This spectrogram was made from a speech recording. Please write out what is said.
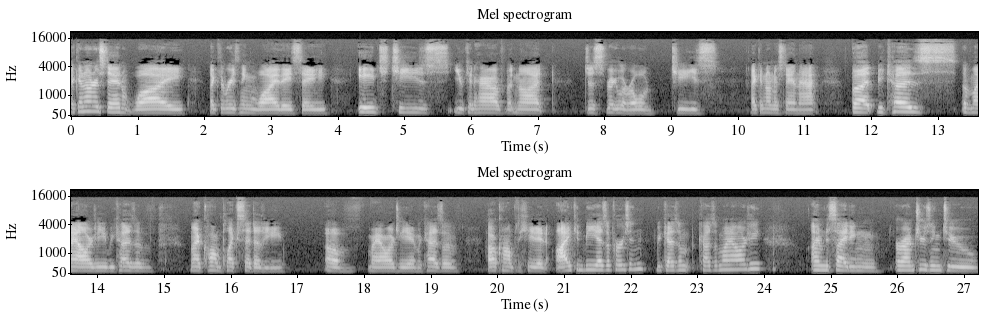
I can understand why, like the reasoning why they say aged cheese you can have, but not just regular old cheese. I can understand that. But because of my allergy, because of my complexity of my allergy, and because of how complicated I can be as a person because of because of my allergy, I'm deciding or I'm choosing to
